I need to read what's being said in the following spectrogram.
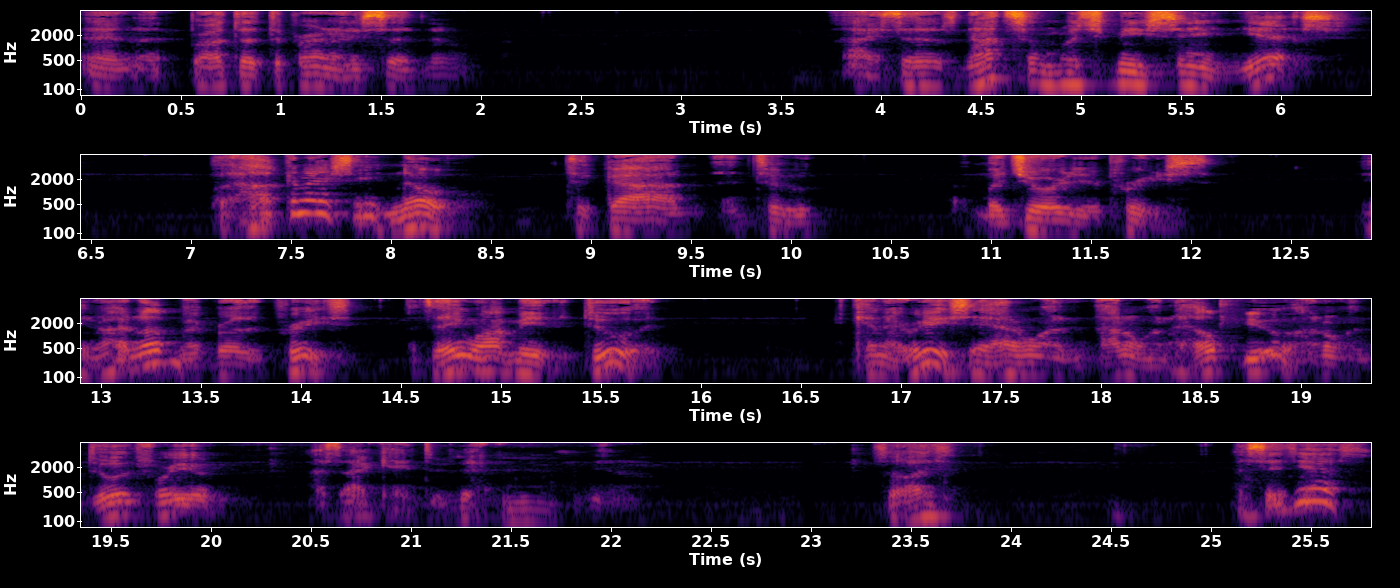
and I brought that to prayer and I said, no. I said, it's not so much me saying yes, but how can I say no to God and to a majority of priests? You know, I love my brother priests. If they want me to do it, can I really say I don't want I don't want to help you, I don't want to do it for you? I said, I can't do that. Mm. You know. So I I said yes.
